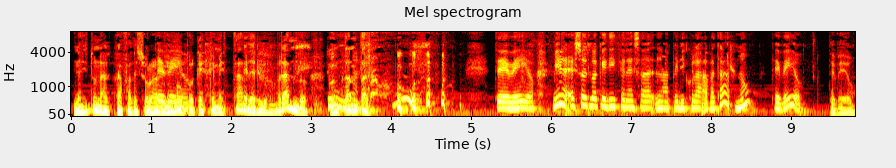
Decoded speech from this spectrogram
Necesito una gafa de sol ahora mismo veo. porque es que me está deslumbrando con más. tanta luz. Te veo. Mira, eso es lo que dicen esa, en la película Avatar, ¿no? Te veo. Te veo.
